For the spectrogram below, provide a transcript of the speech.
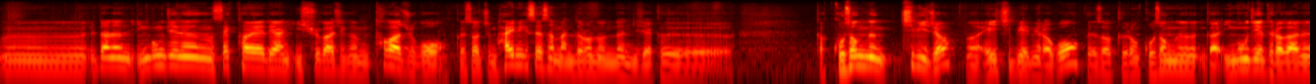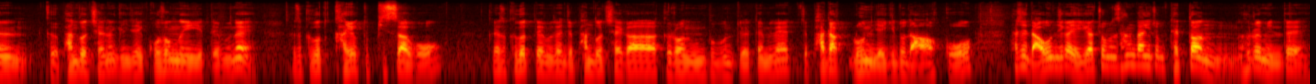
음, 일단은 인공지능 섹터에 대한 이슈가 지금 터가지고 그래서 지금 하이닉스에서 만들어 놓는 이제 그 그러니까 고성능 칩이죠. 어, HBM이라고. 그래서 그런 고성능, 그러니까 인공지능에 들어가는 그 반도체는 굉장히 고성능이기 때문에 그래서 그것 가격도 비싸고 그래서 그것 때문에 이제 반도체가 그런 부분들 때문에 이제 바닥론 얘기도 나왔고 사실 나온 지가 얘기가 좀 상당히 좀 됐던 흐름인데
